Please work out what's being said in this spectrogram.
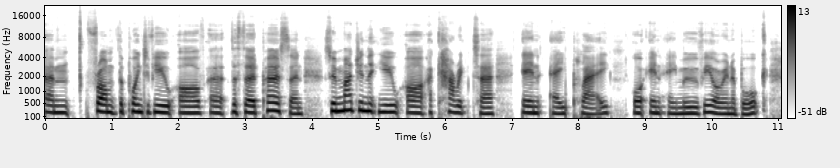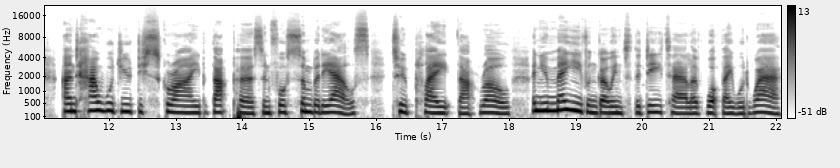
um, from the point of view of uh, the third person. So imagine that you are a character in a play or in a movie or in a book, and how would you describe that person for somebody else to play that role? And you may even go into the detail of what they would wear,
